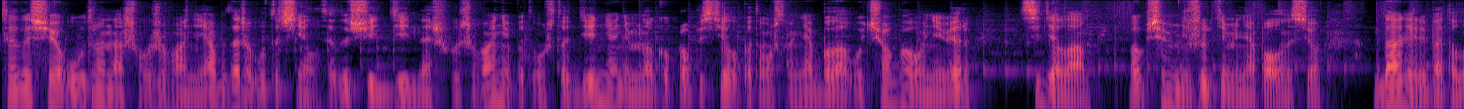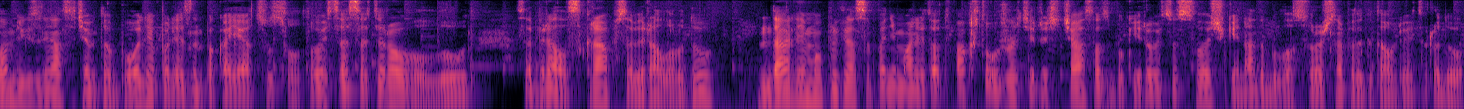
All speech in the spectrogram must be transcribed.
Следующее утро нашего выживания. Я бы даже уточнил, следующий день нашего выживания, потому что день я немного пропустил, потому что у меня была учеба, универ, все дела. В общем, не жирьте меня полностью. Далее, ребята, Ломбик занялся чем-то более полезным, пока я отсутствовал, то есть отсортировал лут, собирал скраб, собирал руду Далее мы прекрасно понимали тот факт, что уже через час разблокируются сочки, и надо было срочно подготавливать руду.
